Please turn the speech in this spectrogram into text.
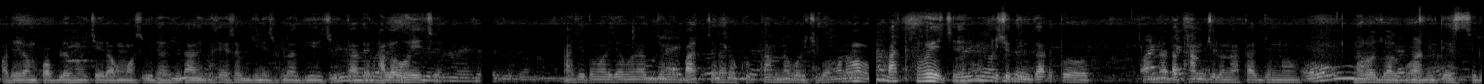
তাদের এরকম প্রবলেম হয়েছে এরকম অসুবিধা হয়েছে তাদেরকে সেসব জিনিসগুলো দিয়েছি তাদের ভালো হয়েছে। আজকে তোমার যেমন একজনের বাচ্চা ধরো খুব কান্না করেছিল মনে হয় বাচ্চা হয়েছে হ্যাঁ, কিছুদিনকার তো কান্নাটা থামছিল না, তার জন্য ধরো জল পোহা নিতে এসেছিল।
